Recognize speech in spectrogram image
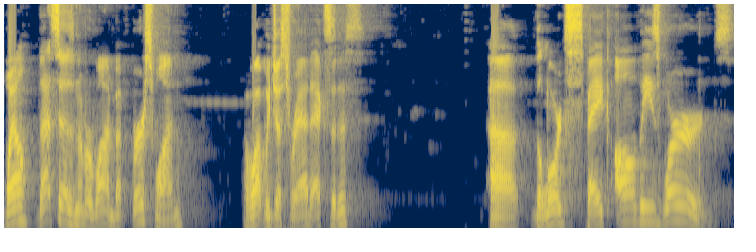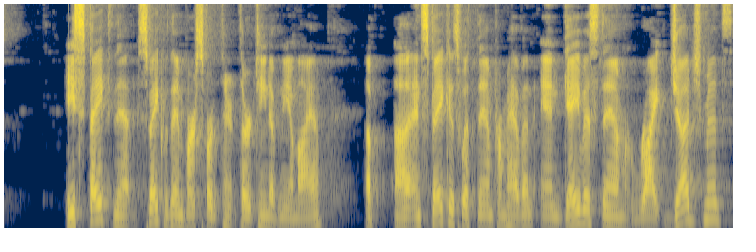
well, that says number one, but first one, of what we just read, Exodus, uh, the Lord spake all these words. He spake, them, spake with them, verse 13 of Nehemiah uh, and spake us with them from heaven, and gave us them right judgments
